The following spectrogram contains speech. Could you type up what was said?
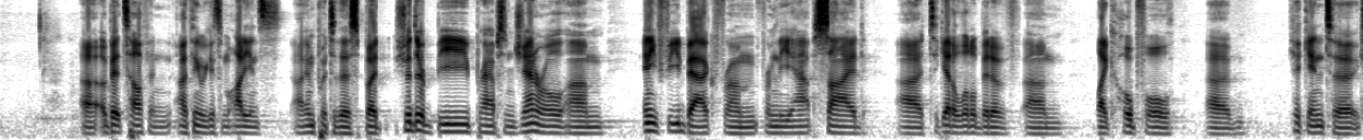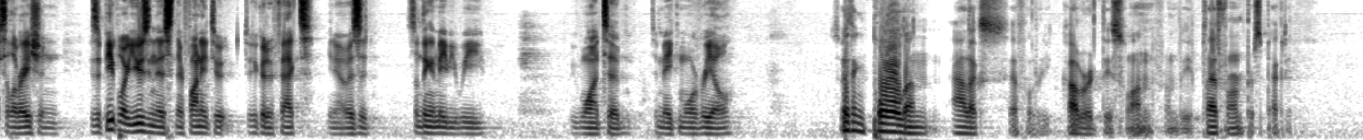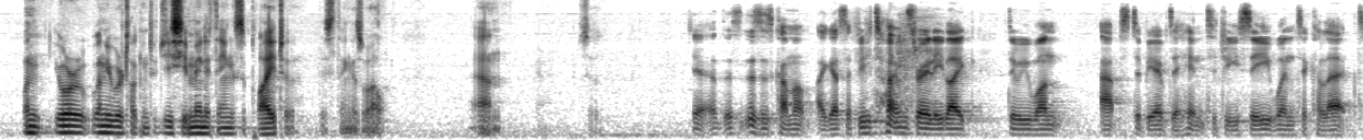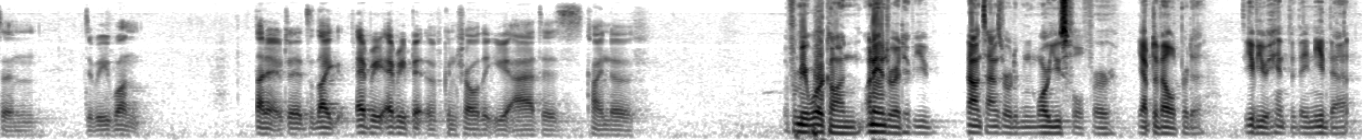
uh, a bit tough, and I think we get some audience uh, input to this. But should there be, perhaps in general, um, any feedback from from the app side uh, to get a little bit of um, like hopeful uh, kick into acceleration? Because if people are using this and they're finding it to, to good effect, you know, is it something that maybe we we want to to make more real? So I think Paul and Alex have already covered this one from the platform perspective. When you were when you were talking to GC, many things apply to this thing as well. And so Yeah, this this has come up, I guess, a few times. Really, like, do we want apps to be able to hint to GC when to collect, and do we want I know. It's like every every bit of control that you add is kind of From your work on, on Android, have you found times where it would have been more useful for the app developer to, to give you a hint that they need that?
